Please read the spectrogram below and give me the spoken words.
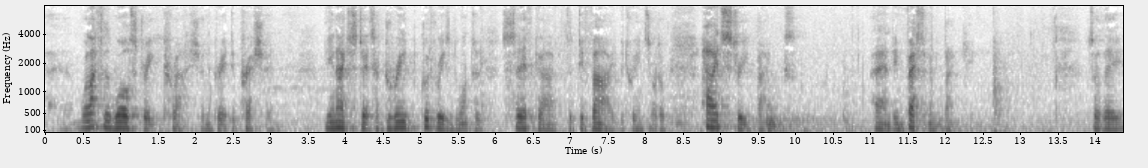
Uh, well, after the Wall Street crash and the Great Depression, the United States had great, good reason to want to safeguard the divide between sort of high street banks and investment banking. So they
